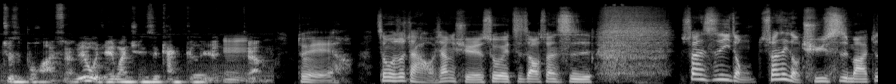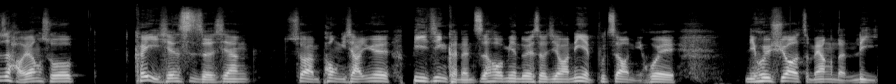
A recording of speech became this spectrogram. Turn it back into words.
就是不划算。因为我觉得完全是看个人，这样。对，这么说起来，好像学数位制造算是。算是一种，算是一种趋势吗？就是好像说，可以先试着先，算碰一下，因为毕竟可能之后面对设计的话，你也不知道你会，你会需要怎么样的能力。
